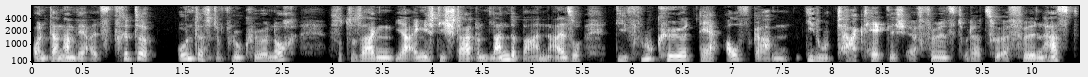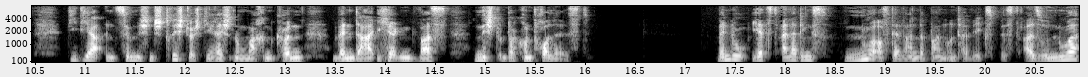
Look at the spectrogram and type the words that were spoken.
Und dann haben wir als dritte unterste Flughöhe noch sozusagen ja eigentlich die Start- und Landebahn, also die Flughöhe der Aufgaben, die du tagtäglich erfüllst oder zu erfüllen hast, die dir einen ziemlichen Strich durch die Rechnung machen können, wenn da irgendwas nicht unter Kontrolle ist. Wenn du jetzt allerdings nur auf der Landebahn unterwegs bist, also nur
